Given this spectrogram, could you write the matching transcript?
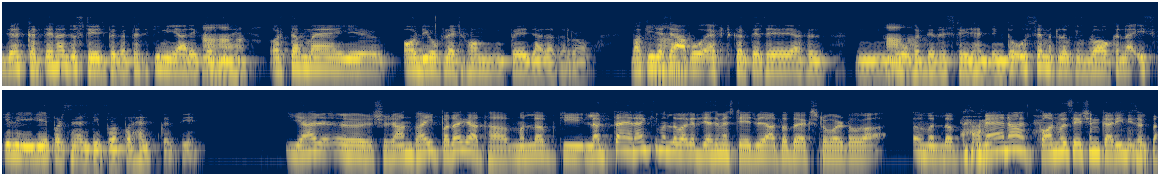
जैसे करते हैं ना जो स्टेज पे करते थे कि नहीं यार एक हाँ, करना हाँ, है। और तब मैं ये ऑडियो प्लेटफॉर्म पे ज़्यादा कर रहा हूँ। बाकी जैसे हाँ। आप वो एक्ट करते थे या फिर हाँ, वो हाँ, करते थे स्टेज हैंडलिंग तो उससे मतलब कि व्लॉग करना इसके लिए ये पर्सनैलिटी प्रॉपर हेल्प करती है? यार सुशांत भाई पता क्या था? मतलब कि लगता है ना कि मतलब अगर जैसे मैं स्टेज पे जाता तो एक्सट्रोवर्ट होगा। मतलब मैं ना कॉन्वर्सेशन कर ही नहीं सकता।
